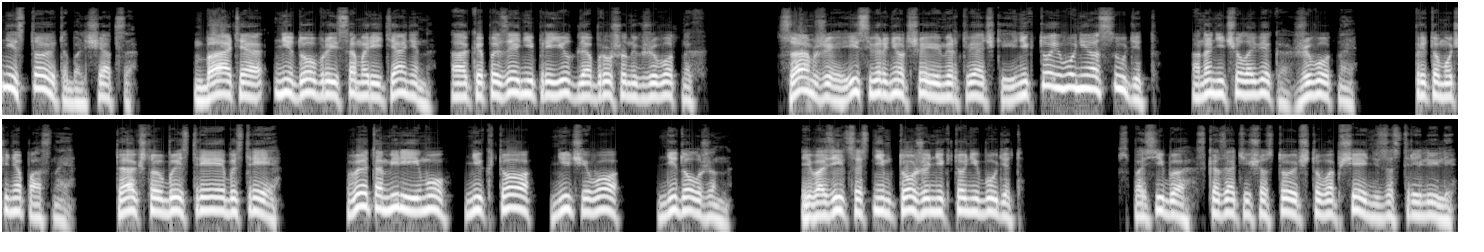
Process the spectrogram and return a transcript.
Не стоит обольщаться. Батя — недобрый самаритянин, а КПЗ — не приют для брошенных животных. Сам же и свернет шею мертвячки, и никто его не осудит. Она не человека, животное притом очень опасное. Так что быстрее, быстрее. В этом мире ему никто ничего не должен. И возиться с ним тоже никто не будет. Спасибо сказать еще стоит, что вообще не застрелили.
